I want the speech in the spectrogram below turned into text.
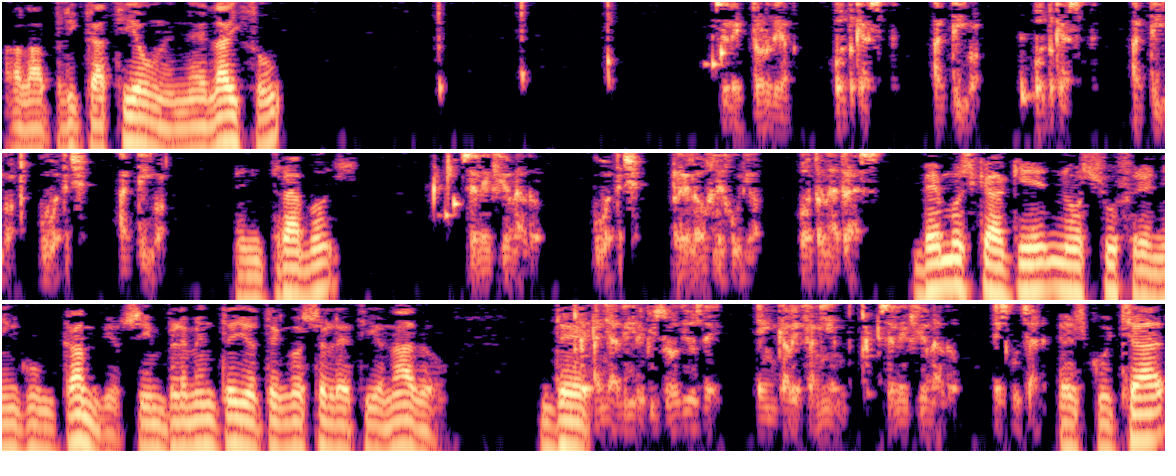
a la aplicación en el iPhone, Selector de. Podcast. Activo. Podcast. Activo. Watch. Activo. entramos, Seleccionado. Watch. Reloj de julio. Botón atrás. vemos que aquí no sufre ningún cambio. Simplemente yo tengo seleccionado de Añadir episodios de. Encabezamiento. Seleccionado. Escuchar. escuchar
